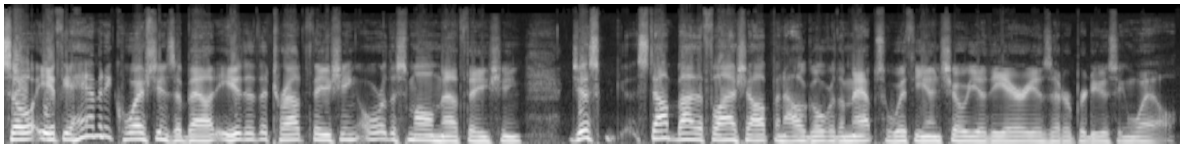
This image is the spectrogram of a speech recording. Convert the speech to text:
So if you have any questions about either the trout fishing or the smallmouth fishing, just stop by the fly shop and I'll go over the maps with you and show you the areas that are producing well.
